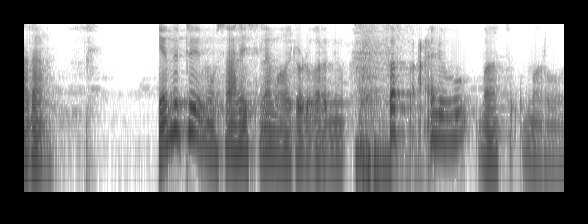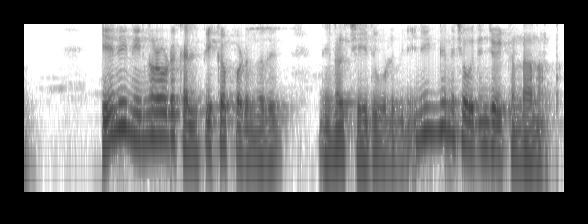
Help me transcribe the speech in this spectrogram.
അതാണ്. എന്നിട്ട് മൂസ അലി ഇസ്ലാം അവരോട് പറഞ്ഞു ഫഫ് അലു മാത്തു ഉമറൂൻ ഇനി നിങ്ങളോട് കൽപ്പിക്കപ്പെടുന്നത് നിങ്ങൾ ചെയ്തുകൊള്ളുവിൻ ഇനി ഇങ്ങനെ ചോദ്യം ചോദിക്കേണ്ടെന്നർത്ഥം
